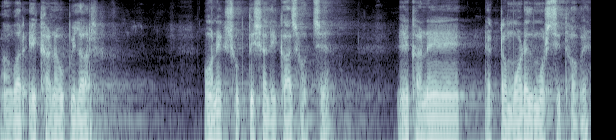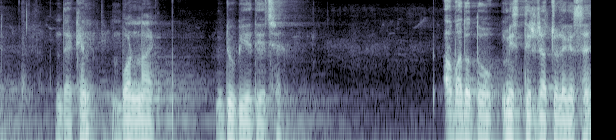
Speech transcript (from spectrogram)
আবার এখানেও পিলার। অনেক শক্তিশালী কাজ হচ্ছে। এখানে একটা মডেল মসজিদ হবে। দেখেন, বন্যায় ডুবিয়ে দিয়েছে। আপাতত মিস্ত্রিরা চলে গেছে।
